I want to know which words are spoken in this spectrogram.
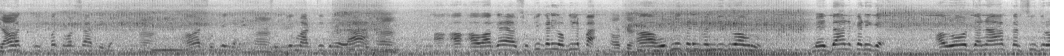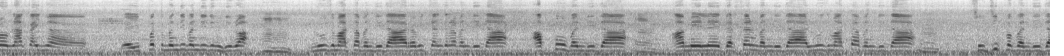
ಇಪ್ಪತ್ತು ಇಪ್ಪತ್ತು ವರ್ಷ ಆತೀಗ ಅವ ಶೂಟಿಂಗ್ ಶೂಟಿಂಗ್ ಮಾಡ್ತಿದ್ರಲ್ಲ? ಅವಾಗ ಸುಟ್ಟಿ ಕಡೆಗೆ ಹೋಗಿಲ್ಲಪ್ಪ. ಆ ಹುಬ್ಳಿ ಕಡೆಗೆ ಬಂದಿದ್ರು ಅವರು. ಮೈದಾನ ಕಡೆಗೆ. ಅವರು ಜನ ಕರ್ಸಿದ್ರು ನಾಲ್ಕೈದು ಇಪ್ಪತ್ತು ಮಂದಿ ಬಂದಿದ್ರು ಹೀರೋ. ಲೂಸ್ ಮಾತಾ ಬಂದಿದ್ದ ರವಿಚಂದ್ರ ಬಂದಿದ್ದ ಅಪ್ಪು ಬಂದಿದ್ದ ಆಮೇಲೆ ದರ್ಶನ್ ಬಂದಿದ್ದ ಲೂಸ್ ಮಾತಾ ಬಂದಿದ್ದ ಸುಜಿಪ್ ಬಂದಿದ್ದ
